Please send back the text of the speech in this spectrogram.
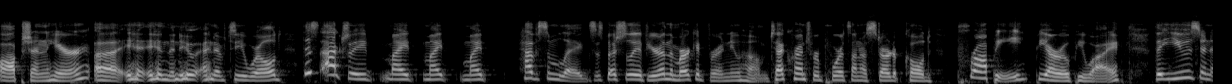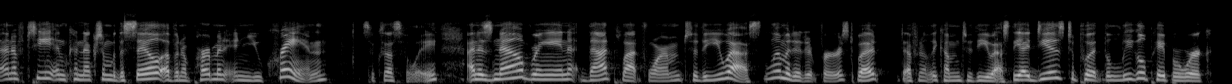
option here uh, in, in the new NFT world, this actually might might might have some legs, especially if you're in the market for a new home. TechCrunch reports on a startup called Propy, P R O P Y, that used an NFT in connection with the sale of an apartment in Ukraine successfully and is now bringing that platform to the US. Limited at first, but definitely coming to the US. The idea is to put the legal paperwork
